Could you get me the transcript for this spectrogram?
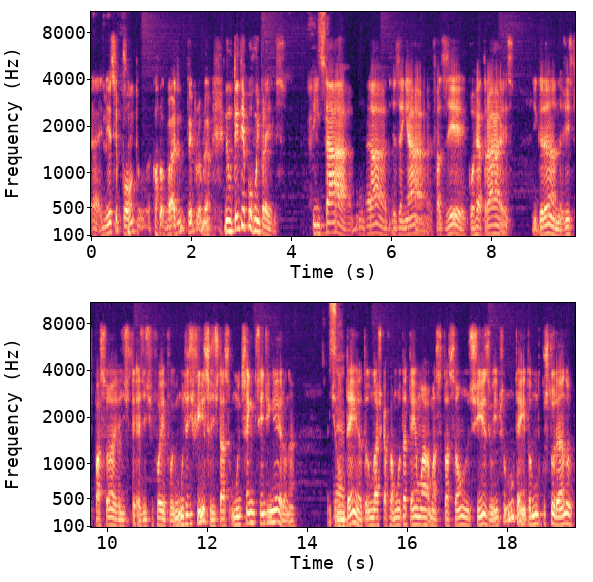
É, nesse ponto, a Colo Guard não tem problema. Não tem tempo ruim para eles. Pintar, montar, desenhar, fazer, correr atrás de grana. A gente passou, a gente, a gente foi, foi muito difícil. A gente está muito sem, sem dinheiro, né? A gente não tem, todo mundo acha que a Famuta tem uma, uma situação X e Y, não tem, todo mundo costurando.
